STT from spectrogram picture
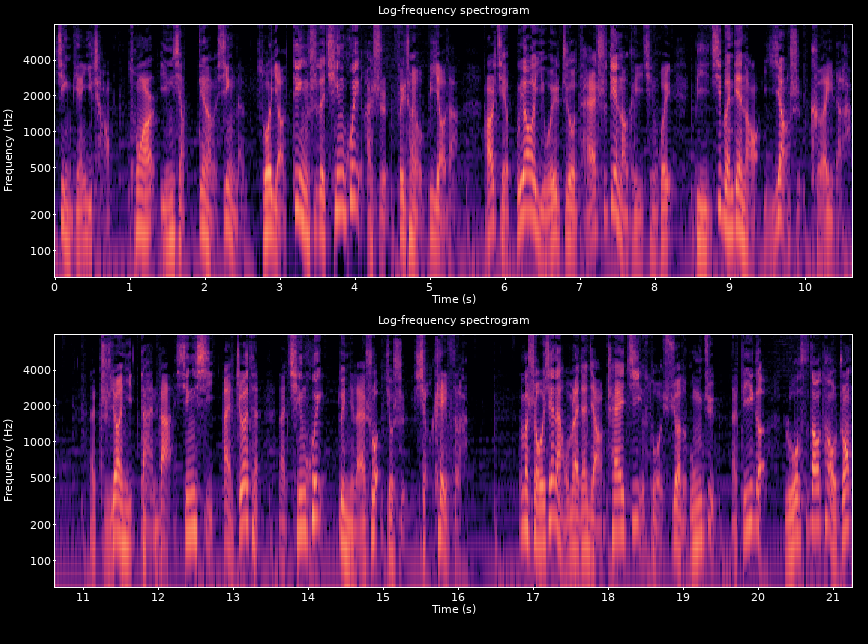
静电异常，从而影响电脑的性能。所以啊，定时的清灰还是非常有必要的。而且不要以为只有台式电脑可以清灰，笔记本电脑一样是可以的啦。那只要你胆大心细爱折腾，那清灰对你来说就是小 case 了。那么首先呢，我们来讲讲拆机所需要的工具。那第一个螺丝刀套装。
